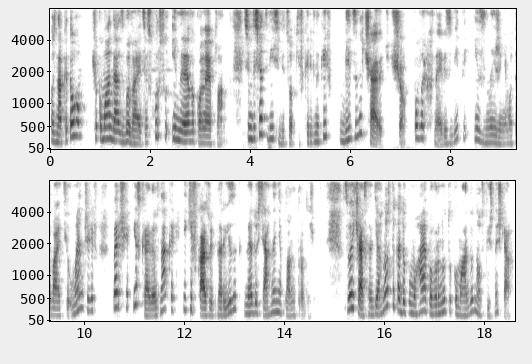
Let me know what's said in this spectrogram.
Ознаки того, що команда збивається з курсу і не виконує план. 78% керівників відзначають, що поверхневі звіти і зниження мотивації у менеджерів перші яскраві ознаки, які вказують на ризик недосягнення плану продажів. Своєчасна діагностика допомагає повернути команду на успішний шлях.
